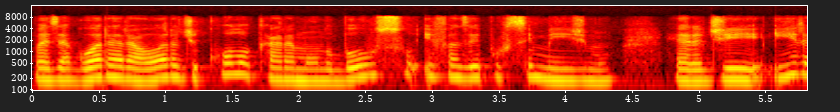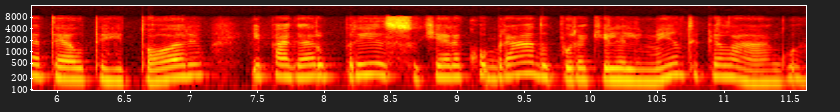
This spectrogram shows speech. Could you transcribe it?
Mas agora era hora de colocar a mão no bolso e fazer por si mesmo era de ir até o território e pagar o preço que era cobrado por aquele alimento e pela água.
